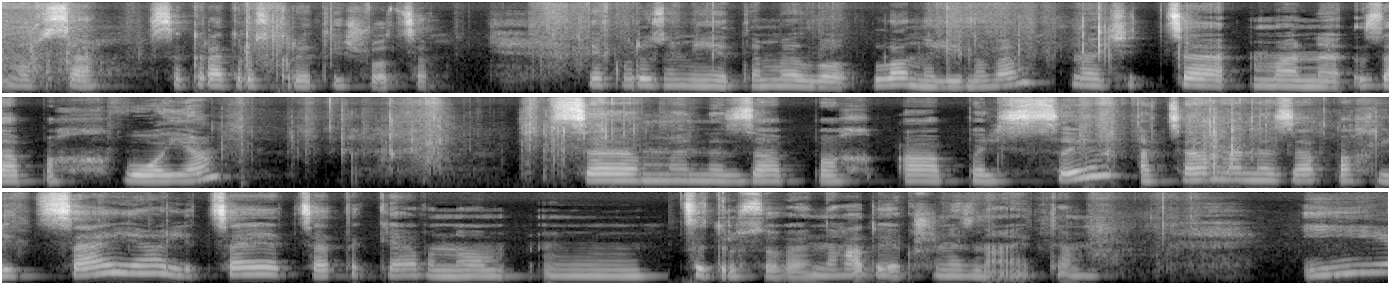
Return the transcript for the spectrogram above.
Ну, все, секрет розкритий. Що це? Як ви розумієте, мило ланолінове. Значить, це в мене запах хвоя. Це в мене запах апельсин, а це в мене запах ліцея. Ліцея це таке воно цитрусове. Нагадую, якщо не знаєте. І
